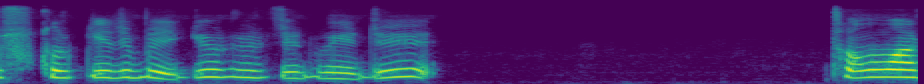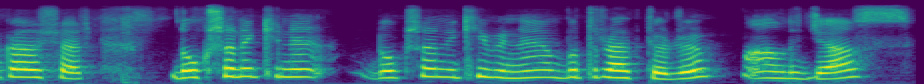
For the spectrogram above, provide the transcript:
147 bin, 127, Tamam arkadaşlar. 92'ne 92 bine bu traktörü alacağız.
